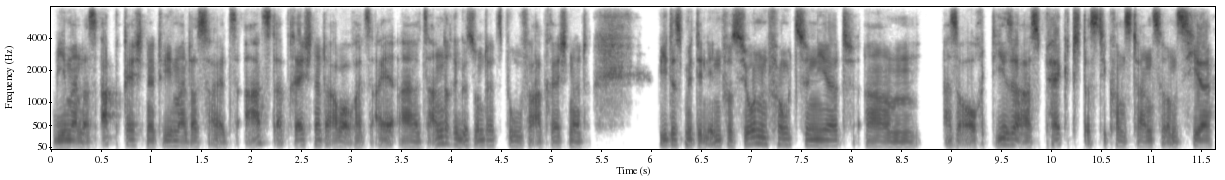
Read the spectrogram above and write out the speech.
wie man das abrechnet, wie man das als Arzt abrechnet, aber auch als, als andere Gesundheitsberufe abrechnet, wie das mit den Infusionen funktioniert. Ähm, also auch dieser Aspekt, dass die Konstanze uns hier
